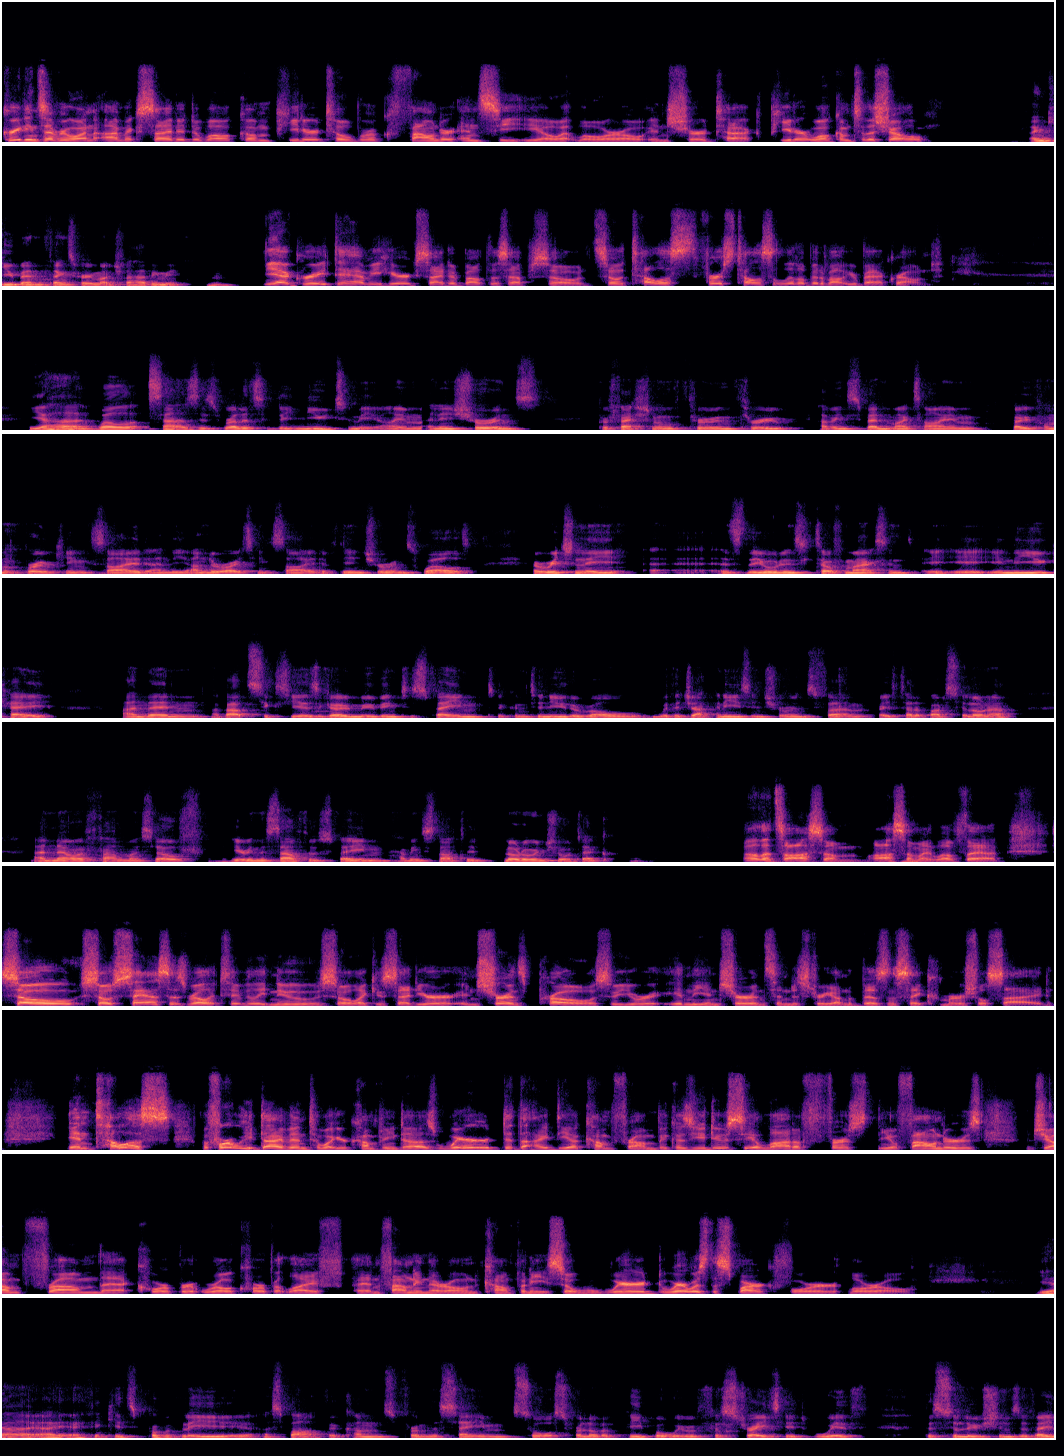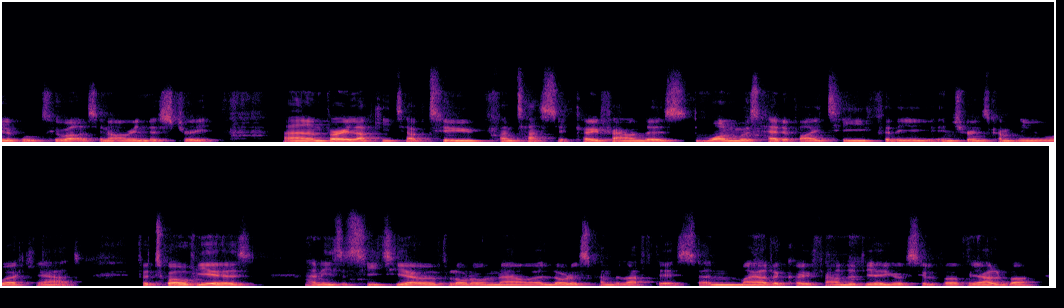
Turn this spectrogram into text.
Greetings, everyone. I'm excited to welcome Peter Tilbrook, founder and CEO at Loro InsurTech. Peter, welcome to the show. Thank you, Ben. Thanks very much for having me. Yeah, great to have you here. Excited about this episode. So, tell us first, tell us a little bit about your background. Yeah, well, SaaS is relatively new to me. I'm an insurance professional through and through, having spent my time both on the broking side and the underwriting side of the insurance world originally, uh, as the audience can tell from my accent, in the UK. And then about six years ago, moving to Spain to continue the role with a Japanese insurance firm based out of Barcelona. And now I've found myself here in the south of Spain, having started Loro InsurTech. Oh, that's awesome. Awesome. I love that. So, so SaaS is relatively new. So, like you said, you're insurance pro. So you were in the insurance industry on the business, say commercial side. And tell us, before we dive into what your company does, where did the idea come from? Because you do see a lot of first, you know, founders jump from that corporate world, corporate life and founding their own company. So where where was the spark for Loro? Yeah, I, I, think it's probably a spark that comes from the same source for a lot of people. We were frustrated with the solutions available to us in our industry. And I'm very lucky to have two fantastic co founders. One was head of IT for the insurance company we were working at for 12 years. And he's a CTO of Loro now, uh, Loris Candelaftis. And my other co founder, Diego Silva Villalba,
